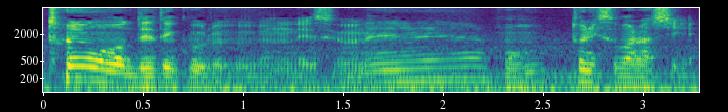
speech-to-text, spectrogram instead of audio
当にもう出てくるんですよね。本当に素晴らしい。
